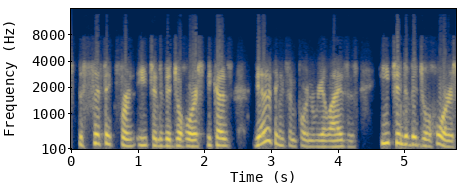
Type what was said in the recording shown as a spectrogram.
specific for each individual horse. Because the other thing that's important to realize is each individual horse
